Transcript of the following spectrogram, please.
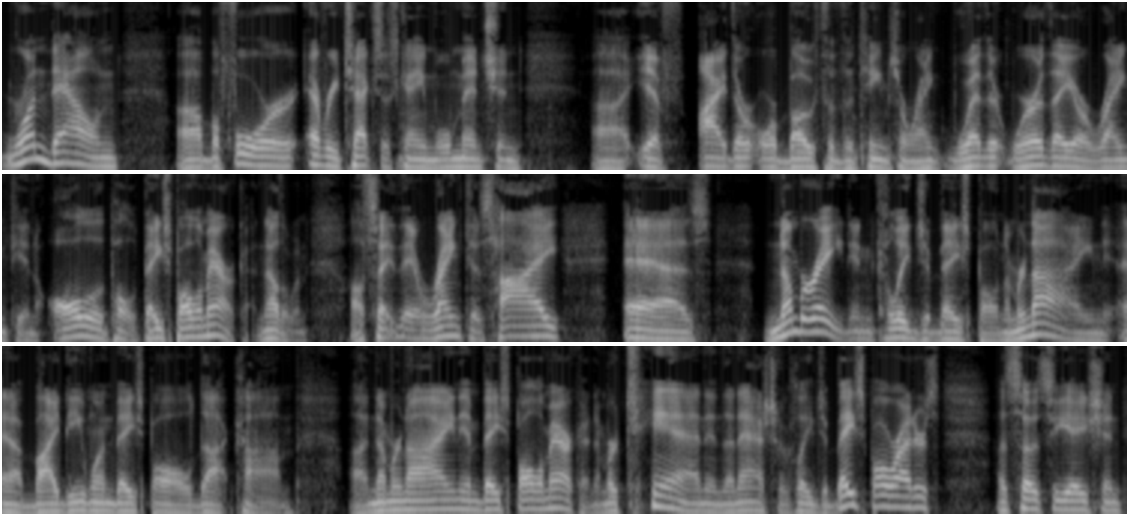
run down uh, before every Texas game. We'll mention uh, if either or both of the teams are ranked, whether where they are ranked in all of the polls. Baseball America, another one. I'll say they're ranked as high as number eight in collegiate baseball, number nine uh, by D1Baseball.com. Uh, number nine in Baseball America, number ten in the National Collegiate Baseball Writers Association,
